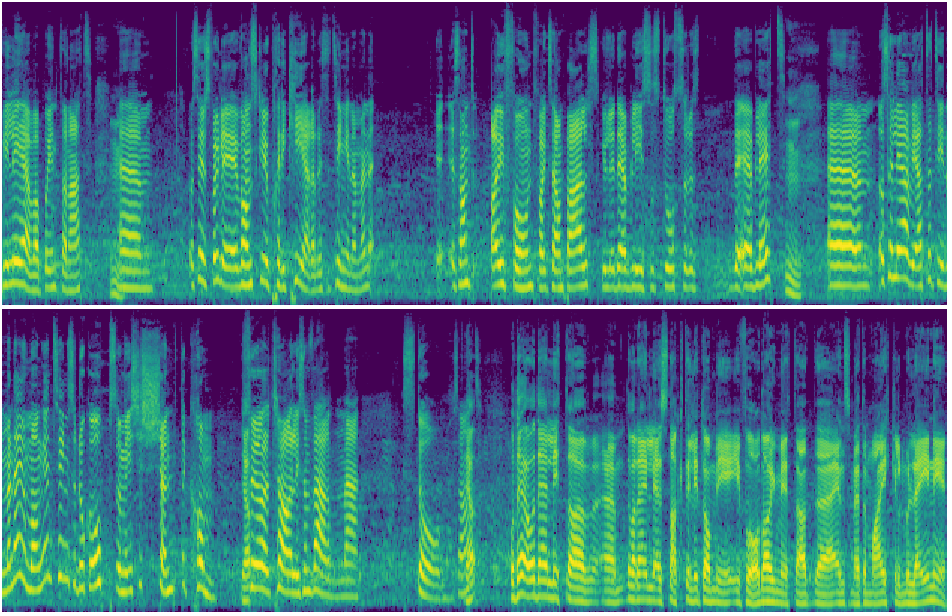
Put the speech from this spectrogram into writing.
vi lever på internett. Um, og så er det selvfølgelig vanskelig å predikere disse tingene, men eh, sant? iPhone f.eks., skulle det bli så stort som det, det er blitt? Mm. Um, og så ler vi i ettertid. Men det er jo mange ting som dukker opp som vi ikke skjønte kom, Ja. før det tar liksom verden med storm. sant? Ja. Og det, og det er litt av um, Det var det jeg snakket litt om i, i foredraget mitt, at uh, en som heter Michael Mulaney,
